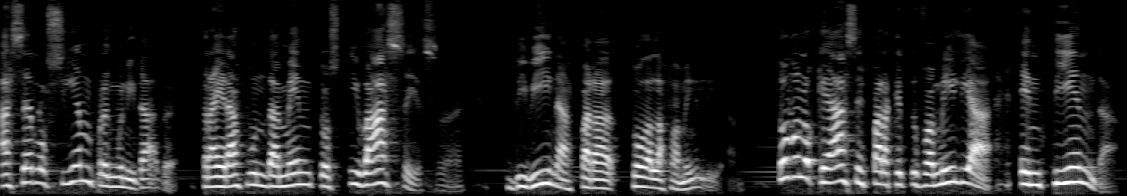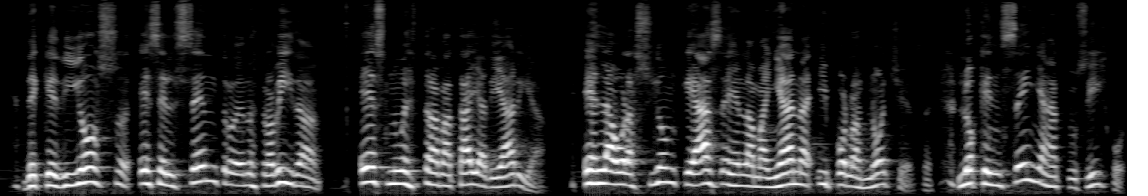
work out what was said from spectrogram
Hacerlo siempre en unidad. traerá fundamentos y bases divinas para toda la familia. Todo lo que haces para que tu familia entienda de que Dios es el centro de nuestra vida es nuestra batalla diaria. Es la oración que haces en la mañana y por las noches. Lo que enseñas a tus hijos.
